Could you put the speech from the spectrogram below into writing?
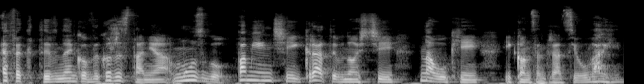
efektywnego wykorzystania mózgu, pamięci, kreatywności, nauki i koncentracji uwagi.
